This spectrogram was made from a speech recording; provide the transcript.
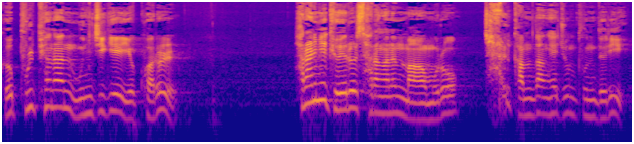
그 불편한 문지기의 역할을 하나님의 교회를 사랑하는 마음으로 잘 감당해 준 분들이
